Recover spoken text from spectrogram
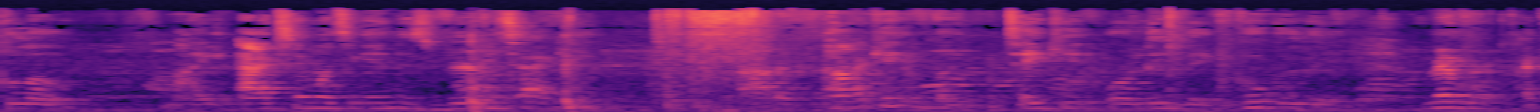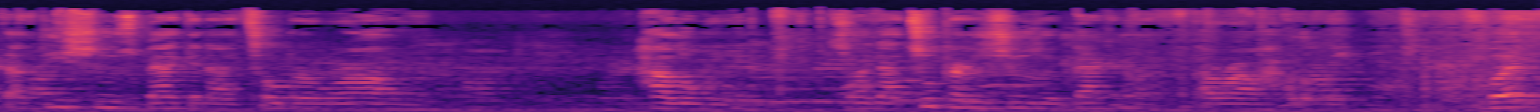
Glow. My accent, once again, is very tacky. Out of pocket, but take it or leave it. Google it. Remember, I got these shoes back in October around Halloween. So I got two pairs of shoes back in around Halloween. But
